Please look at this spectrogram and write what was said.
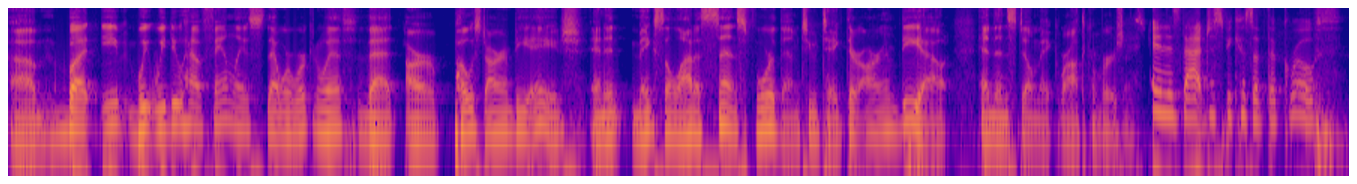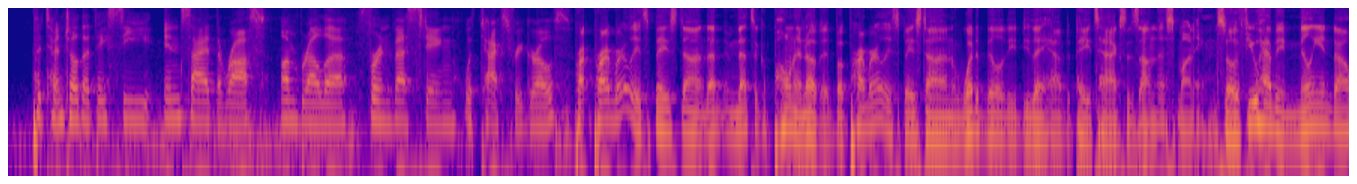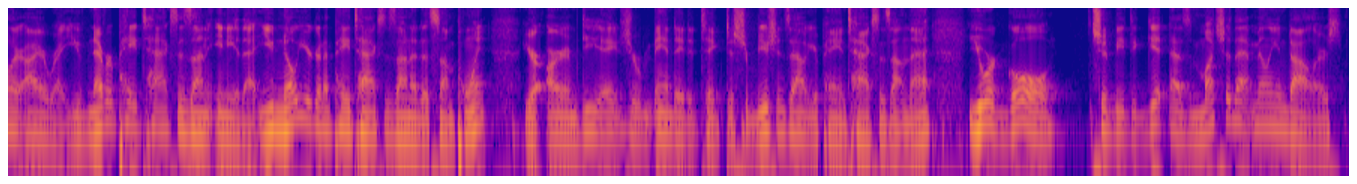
Um, but we, we do have families that we're working with that are post RMD age, and it makes a lot of sense for them to take their RMD out and then still make Roth conversions. And is that just because of the growth potential that they see inside the Roth umbrella for investing with tax-free growth? Pri- primarily, it's based on that. I mean, that's a component of it, but primarily, it's based on what ability do they have to pay taxes on this money. So, if you have a million dollar IRA, you've never paid taxes on any of that. You know you're going to pay taxes on it at some point. Your RMD you're mandated to take distributions out. You're paying taxes on that. Your goal should be to get as much of that million dollars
